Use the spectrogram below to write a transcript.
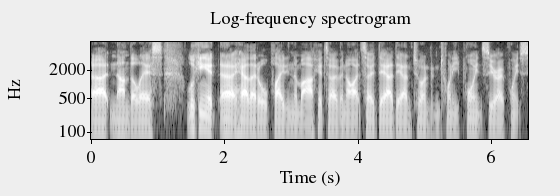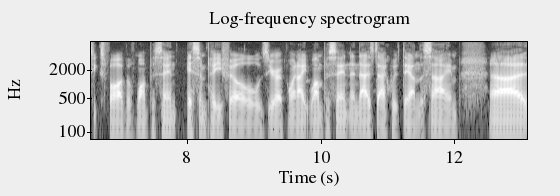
uh, nonetheless. Looking at uh, how that all played in the markets overnight, so Dow down 220 points, 0.65 of 1%. S&P fell 0.81%, and Nasdaq was down the same. Uh,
